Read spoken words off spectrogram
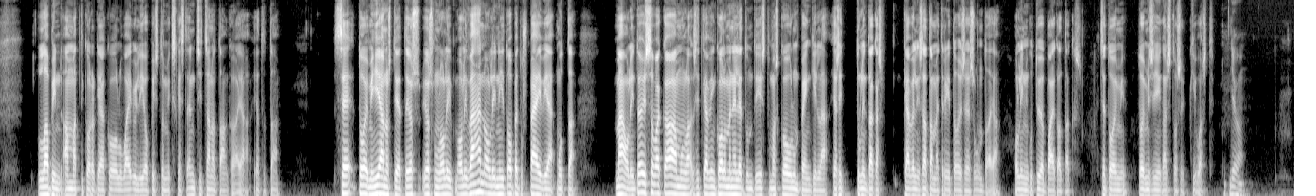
Labin ammattikorkeakoulu vai yliopisto, miksi sitä nyt sitten sanotaankaan. Ja, ja tota, se toimi hienosti, että jos, jos mulla oli, oli vähän oli niitä opetuspäiviä, mutta mä olin töissä vaikka aamulla, sitten kävin kolme-neljä tuntia istumassa koulun penkillä ja sitten tulin takas, kävelin sata metriä toiseen suuntaan ja olin niinku työpaikalla takas. Se toimi, toimi siinä kanssa tosi kivasti. Joo.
